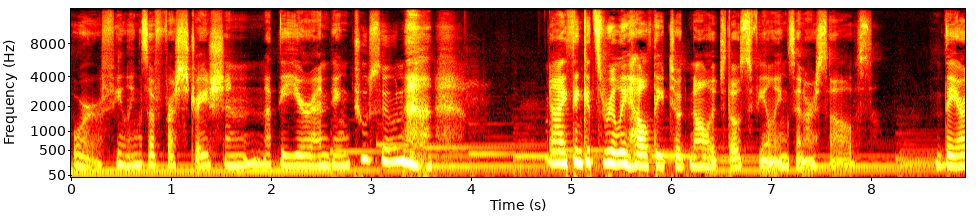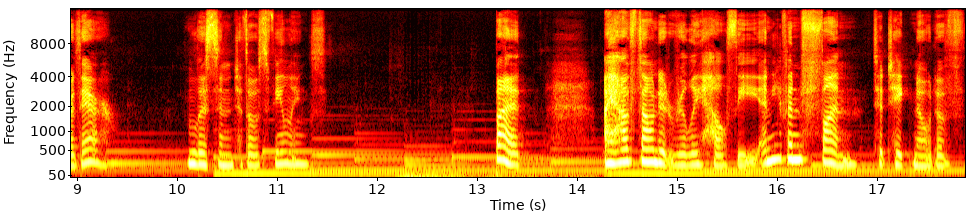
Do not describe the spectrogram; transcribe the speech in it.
or feelings of frustration at the year ending too soon. I think it's really healthy to acknowledge those feelings in ourselves. They are there listen to those feelings. But I have found it really healthy and even fun to take note of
